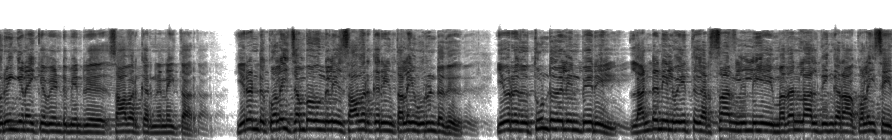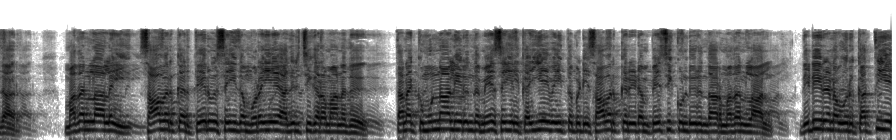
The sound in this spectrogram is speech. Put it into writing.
ஒருங்கிணைக்க வேண்டும் என்று சாவர்கர் நினைத்தார். இரண்டு கொலை சம்பவங்களில் சாவர்கரின் தலை உருண்டது. இவரது தூண்டுதலின் பேரில் லண்டனில் வைத்து அர்சான் லில்லியை மதன்லால் திங்கரா கொலை செய்தார். மதன்லாலை சாவர்கர் தேர்வு செய்த முறையே அதிர்ச்சிகரமானது. தனக்கு முன்னால் இருந்த மேசையில் கையை வைத்தபடி சாவர்கரிடம் பேசிக் கொண்டிருந்தார் மதன்லால். திடீரென ஒரு கத்தியை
